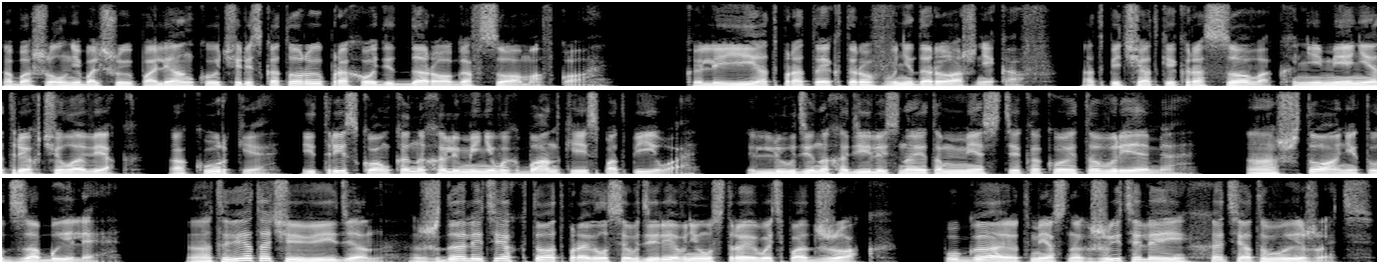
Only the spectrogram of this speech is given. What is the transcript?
Обошел небольшую полянку, через которую проходит дорога в Сомовку. Колеи от протекторов внедорожников. Отпечатки кроссовок не менее трех человек, окурки и три скомканных алюминиевых банки из-под пива. Люди находились на этом месте какое-то время. А что они тут забыли? Ответ очевиден. Ждали тех, кто отправился в деревню устраивать поджог. Пугают местных жителей, хотят выжить.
